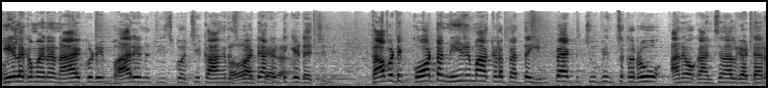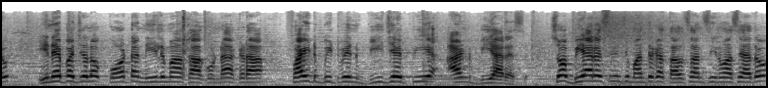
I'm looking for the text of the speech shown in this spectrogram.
కీలకమైన నాయకుడి భార్యను తీసుకొచ్చి కాంగ్రెస్ పార్టీ అక్కడ టికెట్ వచ్చింది కాబట్టి కోట నీలిమ అక్కడ పెద్ద ఇంపాక్ట్ చూపించకరు అని ఒక అంచనాలు కట్టారు. ఈ నేపథ్యంలో కోట నీలిమ కాకుండా అక్కడ fight between BJP and BRS so BRS నుంచి మంత్రిగా తలసాని శ్రీనివాస్ యాదవ్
